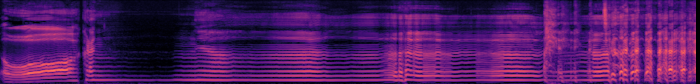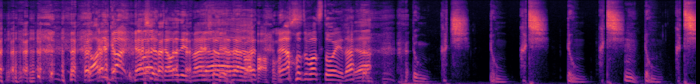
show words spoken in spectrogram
Åh, klang Da er vi i gang! Jeg skjønte jeg hadde dritt meg. Jeg skjønte jeg Men jeg måtte bare stå i det. Ja. Dunkatsch, dunkatsch, dunkatsch, dunkatsch, Boom, boom, boom,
